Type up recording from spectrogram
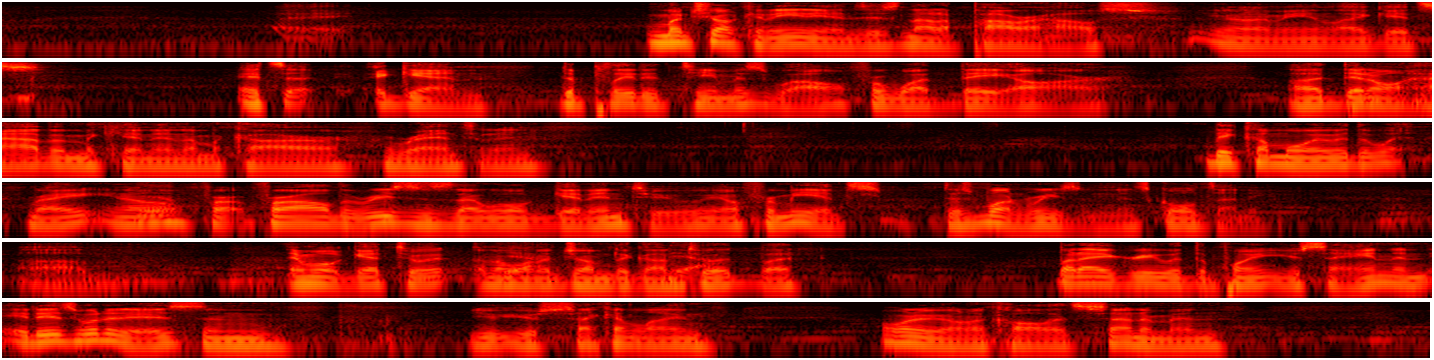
Montreal Canadiens is not a powerhouse, you know what I mean? Like it's, it's a again depleted team as well for what they are. Uh, they don't have a MacKinnon, a Makar, a Rantanen. They come away with the win, right? You know, Yeah. for, for all the reasons that we'll get into. You know, for me, it's there's one reason: it's goaltending and we'll get to it. I don't Yeah. want to jump the gun to it, but but I agree with the point you're saying, and it is what it is. And your, your second line, whatever you want to call it, sentiment,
